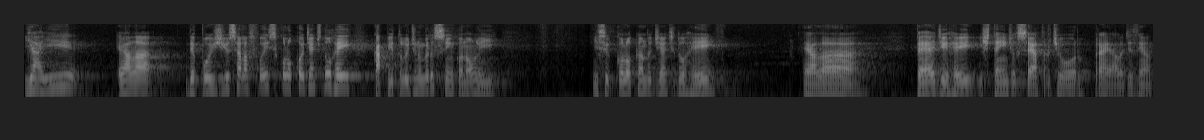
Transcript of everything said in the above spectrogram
E aí, ela, depois disso, ela foi se colocou diante do rei. Capítulo de número 5, eu não li. E se colocando diante do rei, ela pede, rei, estende o cetro de ouro para ela, dizendo:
